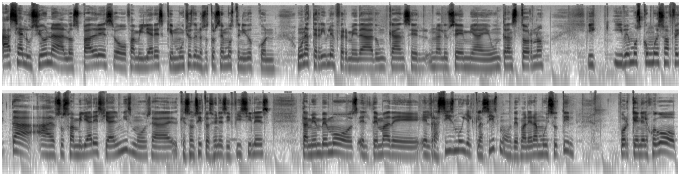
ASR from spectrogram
hace alusión a los padres o familiares que muchos de nosotros hemos tenido con una terrible enfermedad, un cáncer, una leucemia, eh, un trastorno. Y, vemos cómo eso afecta a sus familiares y a él mismo, o sea, que son situaciones difíciles. También vemos el tema del racismo y el clasismo de manera muy sutil. Porque en el juego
